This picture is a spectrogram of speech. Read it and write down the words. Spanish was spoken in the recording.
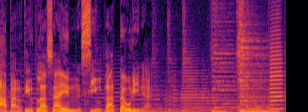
a partir plaza en Ciudad Taurina.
